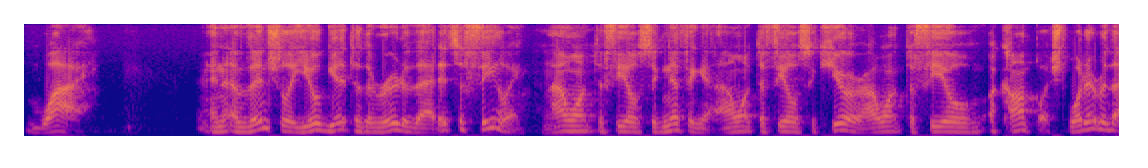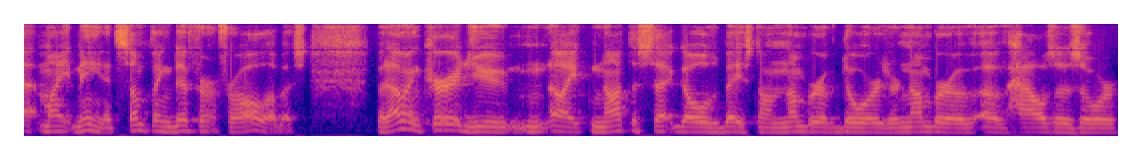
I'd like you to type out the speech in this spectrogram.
why? And eventually you'll get to the root of that. It's a feeling. Mm-hmm. i want to feel significant. I want to feel secure. I want to feel accomplished whatever that might mean. It's something different for all of us. But i would encourage you like not to set goals based on number of doors or number of, of houses or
